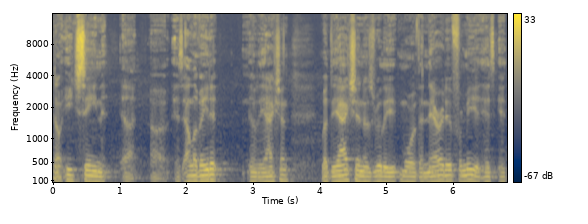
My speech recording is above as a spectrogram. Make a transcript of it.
you know, each scene uh, uh, is elevated, you know, the action. But the action is really more of the narrative for me. It, it,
